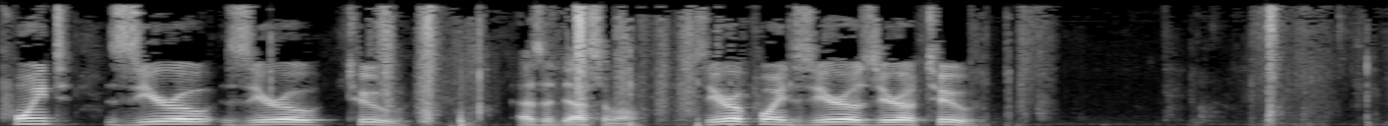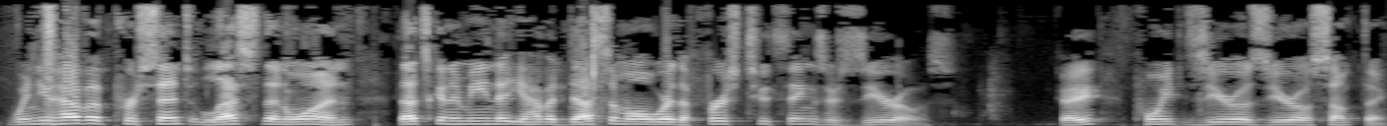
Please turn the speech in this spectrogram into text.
0.002 as a decimal. 0.002. When you have a percent less than 1, that's going to mean that you have a decimal where the first two things are zeros. Okay? 0.00 something.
